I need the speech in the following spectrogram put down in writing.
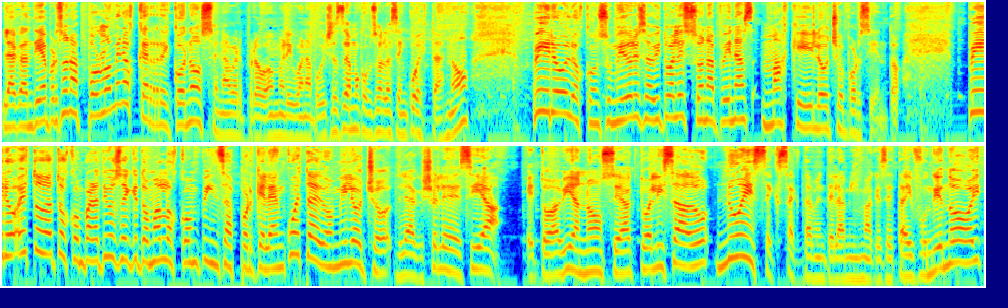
la cantidad de personas, por lo menos que reconocen haber probado marihuana, porque ya sabemos cómo son las encuestas, ¿no? Pero los consumidores habituales son apenas más que el 8%. Pero estos datos comparativos hay que tomarlos con pinzas porque la encuesta de 2008, de la que yo les decía eh, todavía no se ha actualizado, no es exactamente la misma que se está difundiendo hoy,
